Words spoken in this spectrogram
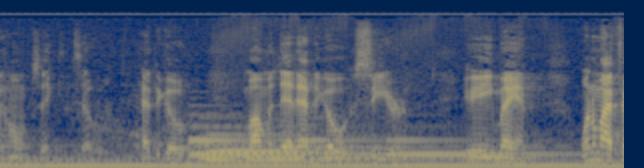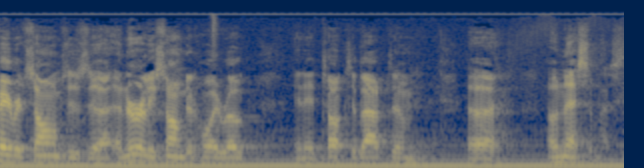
got homesick, and so had to go. Mom and Dad had to go see her. Amen. One of my favorite songs is uh, an early song that Hoy wrote, and it talks about um, uh, Onesimus.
